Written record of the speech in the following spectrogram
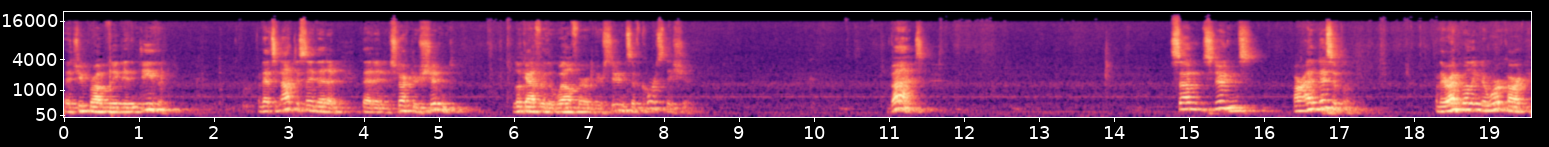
that you probably didn't either. That's not to say that, a, that an instructor shouldn't look after the welfare of their students. Of course they should. But some students are undisciplined. They're unwilling to work hard,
